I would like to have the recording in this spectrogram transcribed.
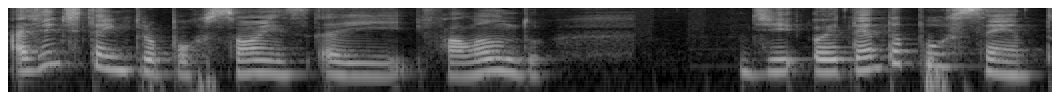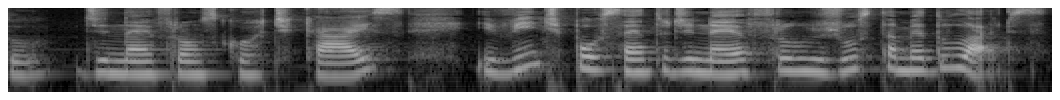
A gente tem proporções aí falando de 80% de néfrons corticais e 20% de néfrons justamedulares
